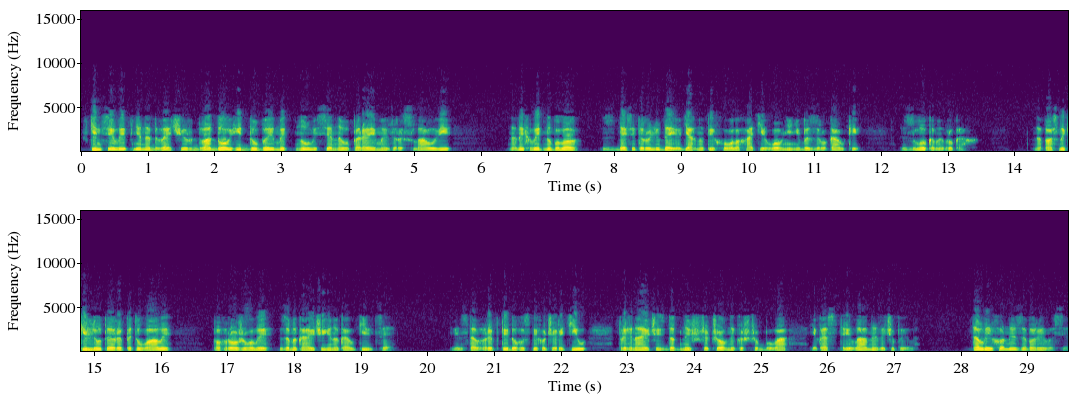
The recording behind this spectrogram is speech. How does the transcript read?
В кінці липня надвечір два довгі дуби метнулися навперейми з Риславові. На них видно було з десятеро людей, одягнутих у волохаті вовняні безрукавки, з луками в руках. Напасники люто репетували, погрожували, замикаючи юнака в кільце. Він став гребти до густих очеретів, пригинаючись до днища човника, щоб, бува, яка стріла не зачепила. Та лихо не заварилося.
